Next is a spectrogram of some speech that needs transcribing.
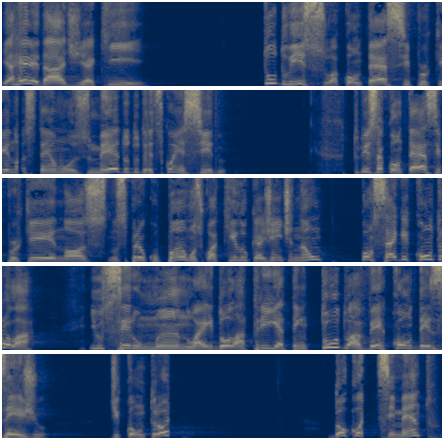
E a realidade é que tudo isso acontece porque nós temos medo do desconhecido. Tudo isso acontece porque nós nos preocupamos com aquilo que a gente não consegue controlar. E o ser humano, a idolatria, tem tudo a ver com o desejo de controle, do conhecimento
